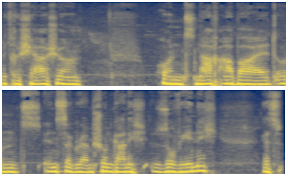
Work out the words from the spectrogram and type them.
mit Recherche und Nacharbeit und Instagram schon gar nicht so wenig. Jetzt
